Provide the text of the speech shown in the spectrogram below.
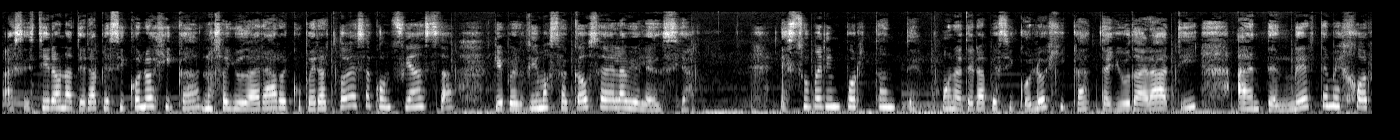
Asistir a una terapia psicológica nos ayudará a recuperar toda esa confianza que perdimos a causa de la violencia. Es súper importante. Una terapia psicológica te ayudará a ti a entenderte mejor,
